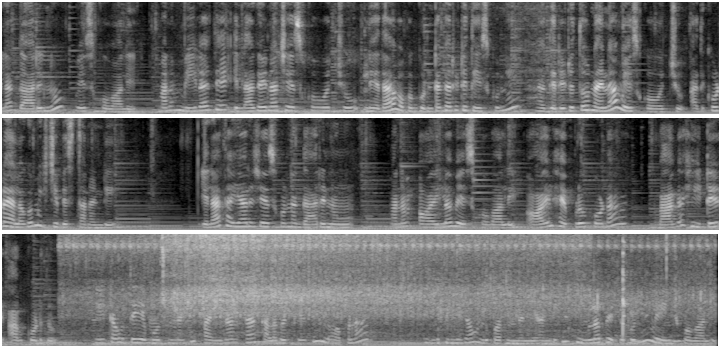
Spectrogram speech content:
ఇలా గారెను వేసుకోవాలి. మనం వీలైతే ఇలాగైనా చేసుకోవచ్చు లేదా ఒక గుంట గరిటె తీసుకుని ఆ గరిటెతోనైనా వేసుకోవచ్చు. అది కూడా ఎలాగో మీకు చూపిస్తానండి. ఇలా తయారు చేసుకున్న గారెను మనం ఆయిల్లో వేసుకోవాలి. ఆయిల్ ఎప్పుడు కూడా బాగా హీట్ అవ్వకూడదు. హీట్ అవుతే ఏమవుతుందంటే పైన అంతా కలగొచ్చేసి లోపల పిండి పిండిగా ఉండిపోతుందండి. అందుకే సిమ్లో పెట్టుకుని వేయించుకోవాలి.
